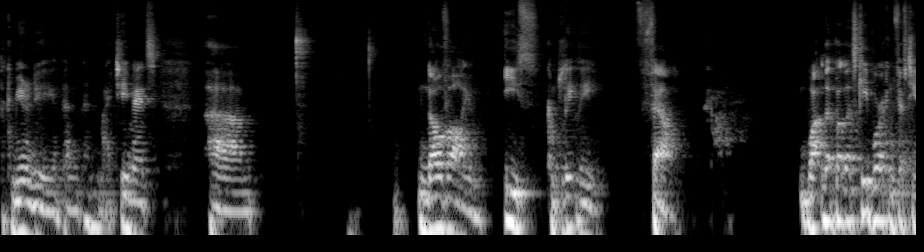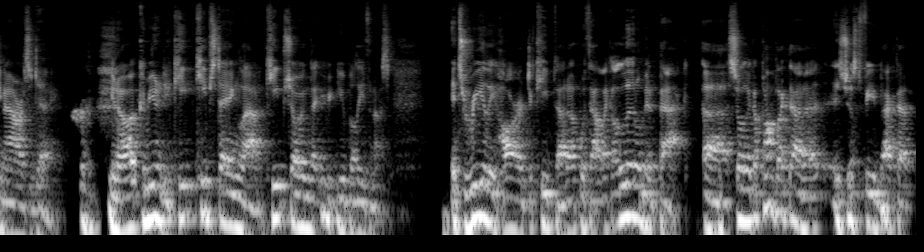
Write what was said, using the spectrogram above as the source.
the community and, and my teammates. Um, no volume. ETH completely fell. What, but let's keep working 15 hours a day. You know, community, keep keep staying loud, keep showing that you, you believe in us it's really hard to keep that up without like a little bit back. Uh, so like a pump like that uh, just feedback that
